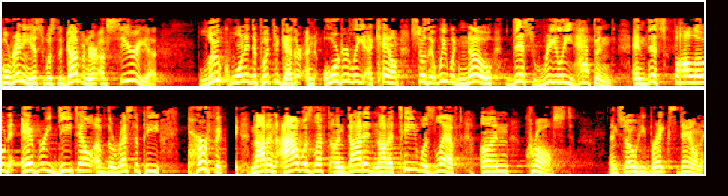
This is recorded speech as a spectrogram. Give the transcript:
Quirinius was the governor of Syria. Luke wanted to put together an orderly account so that we would know this really happened. And this followed every detail of the recipe perfectly. Not an I was left undotted, not a T was left uncrossed. And so he breaks down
